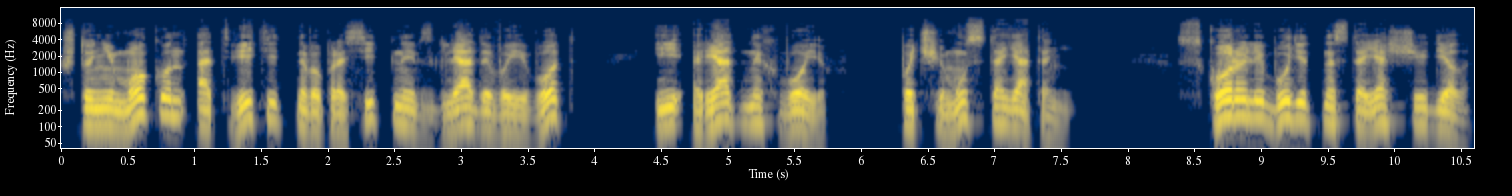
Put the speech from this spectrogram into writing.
что не мог он ответить на вопросительные взгляды воевод и рядных воев. Почему стоят они? Скоро ли будет настоящее дело?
